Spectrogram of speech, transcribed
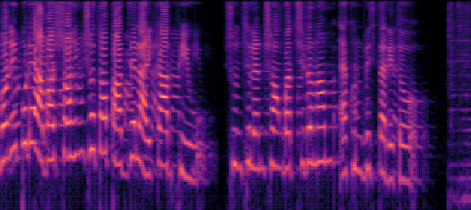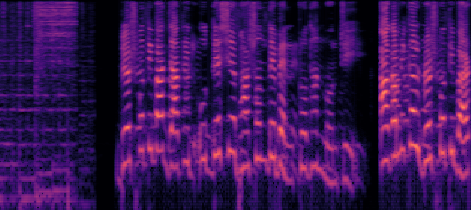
মণিপুরে আবার সহিংসতা পাঁচ জেলায় কারফিউ। শুনছিলেন সংবাদ শিরোনাম, এখন বিস্তারিত। বৃহস্পতিবার জাতির উদ্দেশ্যে ভাষণ দেবেন প্রধানমন্ত্রী। আগামীকাল বৃহস্পতিবার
